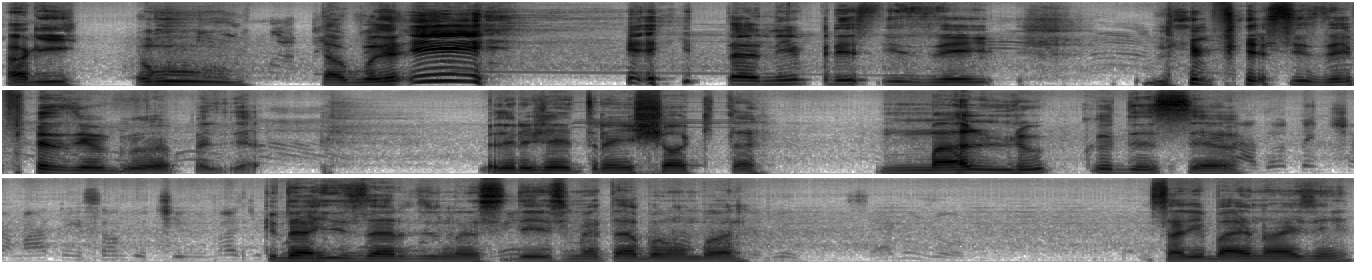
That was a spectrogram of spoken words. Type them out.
Ali. Uh, tá o goleiro. Ih! Eita, nem precisei. Nem precisei fazer o gol, rapaziada. O goleiro já entrou em choque, tá? Maluco do céu. Que dá risada de um lance desse, mas tá bom, bora. Saliba é nóis, hein?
